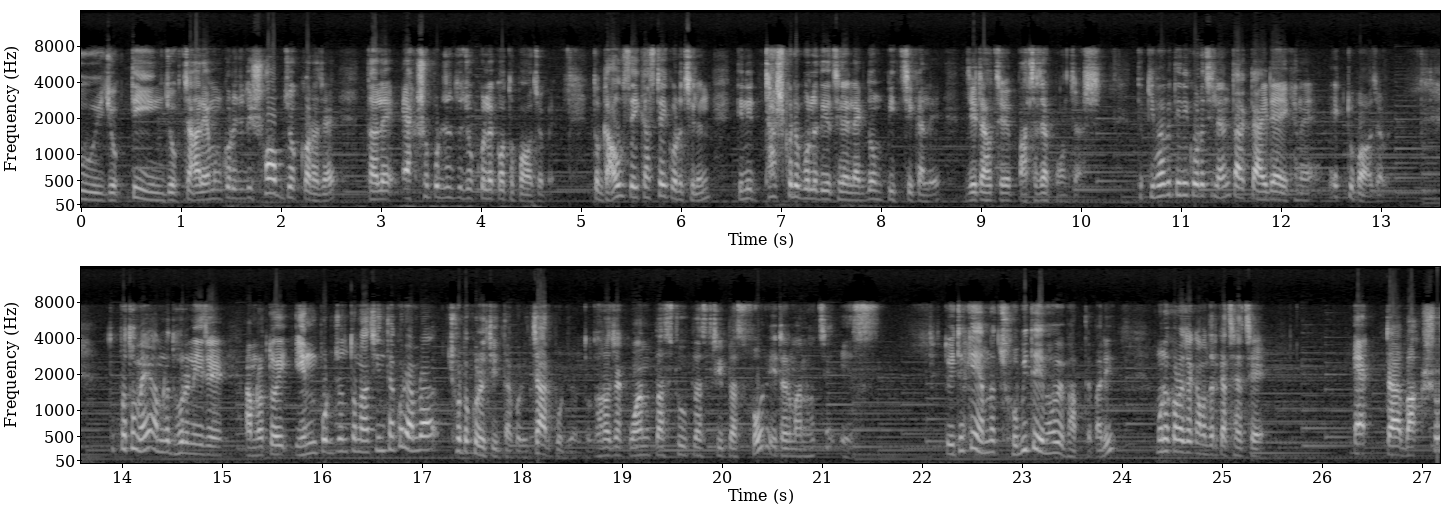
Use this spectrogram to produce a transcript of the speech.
দুই যোগ তিন যোগ চার এমন করে যদি সব যোগ করা যায়, তাহলে একশো পর্যন্ত যোগ করলে কত পাওয়া যাবে? তো গাউস এই কাজটাই করেছিলেন। তিনি ঠাস করে বলে দিয়েছিলেন একদম পিচ্চিকালে, যেটা হচ্ছে পাঁচ হাজার পঞ্চাশ। তো কীভাবে তিনি করেছিলেন? তার একটা আইডিয়া এখানে একটু পাওয়া যাবে। তো প্রথমে আমরা ধরে নিই যে আমরা তো এন পর্যন্ত না চিন্তা করে আমরা ছোট করে চিন্তা করি, চার পর্যন্ত। ধরা যাক one plus two plus three plus four এটার মান হচ্ছে এস তো এটাকে আমরা ছবিতে এভাবে ভাবতে পারি। মনে করা যাক আমাদের কাছে আছে একটা বাক্স,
